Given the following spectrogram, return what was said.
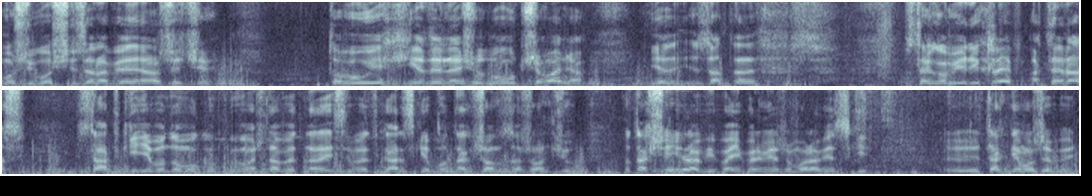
możliwości zarabiania na życie? To było ich jedyne źródło utrzymania. Za ten, z tego mieli chleb, a teraz statki nie będą mogły pływać nawet na rejsy wędkarskie, bo tak rząd zarządził. No tak się nie robi, panie premierze Morawiecki. Yy, tak nie może być.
